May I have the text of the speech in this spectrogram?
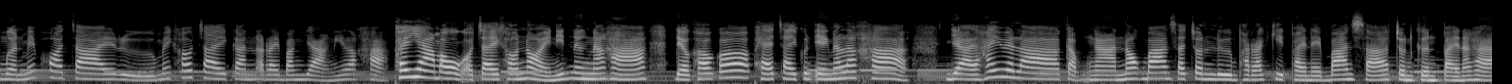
เหมือนไม่พอใจหรือไม่เข้าใจกันอะไรบางอย่างนี่แหละค่ะพยายามเอาอกเอาใจเขาหน่อยนิดนึงนะคะ เดี๋ยวเขาก็แพ้ใจคุณเองนั่นแหละค่ะ อย่าให้เวลากับงานนอกบ้านซะจนลืมภารกิจภายในบ้านซะจนเกินไปนะคะ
